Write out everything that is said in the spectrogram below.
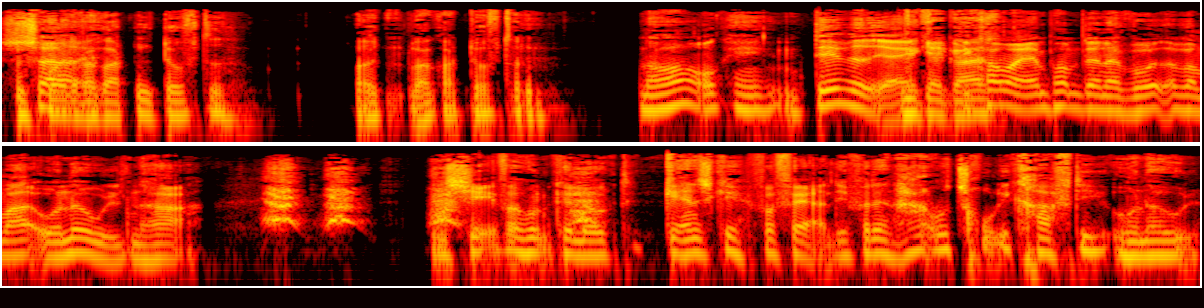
Så så... jeg, hvor godt den duftede. Hvor, hvor godt dufter den? Nå, okay. Det ved jeg ikke. kan gøre- Det kommer an på, om den er våd, og hvor meget underuld den har. En cheferhund kan lugte ganske forfærdeligt, for den har en utrolig kraftig underuld.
